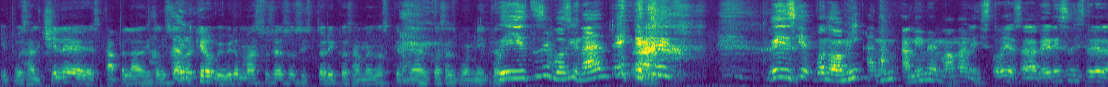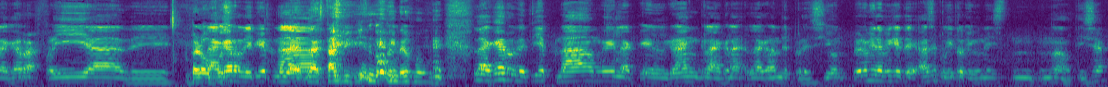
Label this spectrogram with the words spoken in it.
Y pues al Chile está pelada. Entonces ya Ay. no quiero vivir más sucesos históricos a menos que sean cosas bonitas. Güey, esto es emocionante. Güey, es que, bueno, a mí, a mí, a mí me mama la historia, o sea, ver esas historias de la Guerra Fría, de Pero la pues, guerra de Vietnam. La, la estás viviendo, pendejo. La guerra de Vietnam, güey, la, el gran, la, la gran depresión. Pero mira, fíjate, hace poquito leí una, una noticia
